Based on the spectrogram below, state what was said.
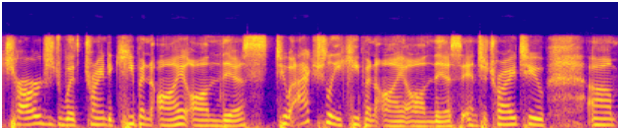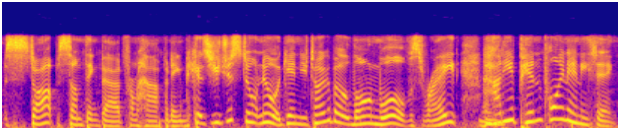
charged with trying to keep an eye on this, to actually keep an eye on this, and to try to um, stop something bad from happening because you just don't know. Again, you talk about lone wolves, right? Mm-hmm. How do you pinpoint anything?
